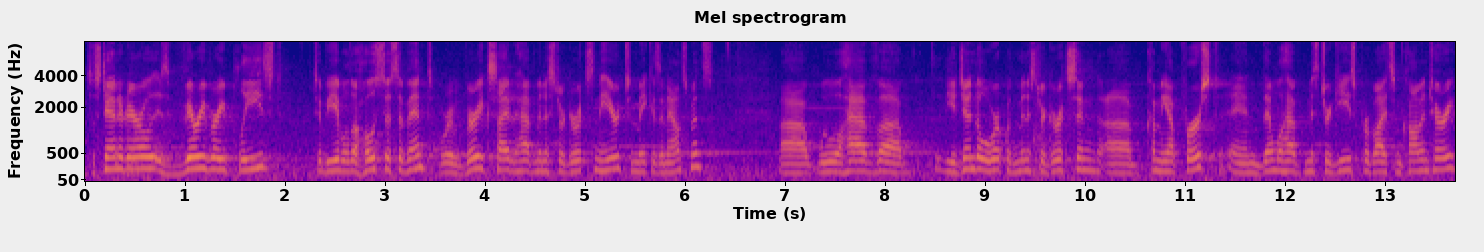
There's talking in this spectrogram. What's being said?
So Standard Aero is very, very pleased to be able to host this event. We're very excited to have Minister Goertzen here to make his announcements. Uh, we will have uh, the agenda will work with Minister Goertzen uh, coming up first, and then we'll have Mr. Ghiz provide some commentary,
